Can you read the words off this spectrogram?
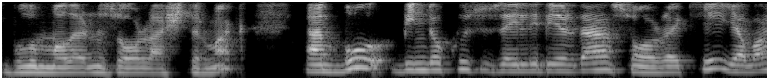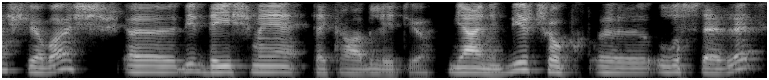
bulunmalarını zorlaştırmak yani bu 1951'den sonraki yavaş yavaş e, bir değişmeye tekabül ediyor. Yani birçok e, ulus devlet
